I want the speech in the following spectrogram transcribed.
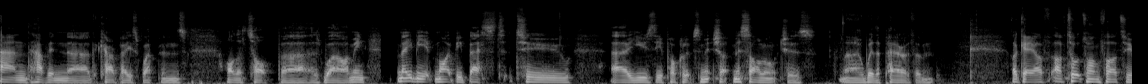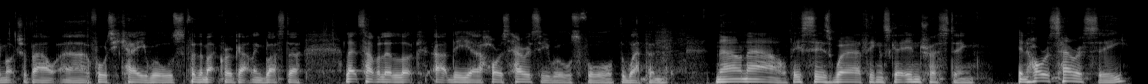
and having uh, the carapace weapons on the top uh, as well. I mean, maybe it might be best to uh, use the Apocalypse missile launchers uh, with a pair of them. Okay, I've, I've, talked on far too much about 40k uh, rules for the macro Gatling blaster. Let's have a little look at the uh, Horus Heresy rules for the weapon. Now, now, this is where things get interesting. In Horus Heresy,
